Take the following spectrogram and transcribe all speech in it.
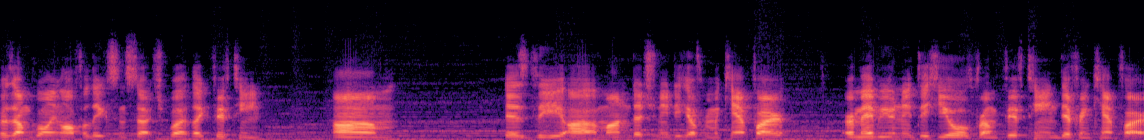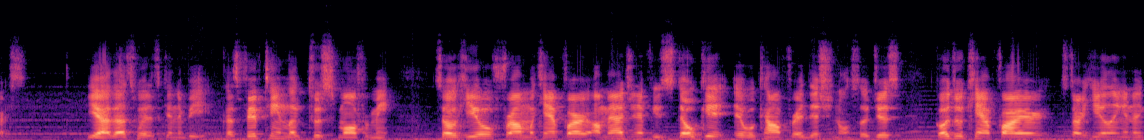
because I'm going off of leaks and such, but like 15. Um, is the uh, amount that you need to heal from a campfire. Or maybe you need to heal from 15 different campfires. Yeah, that's what it's going to be. Because 15 looked too small for me. So heal from a campfire. Imagine if you stoke it, it will count for additional. So just go to a campfire, start healing, and then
